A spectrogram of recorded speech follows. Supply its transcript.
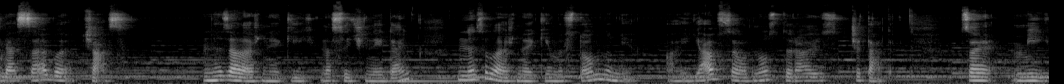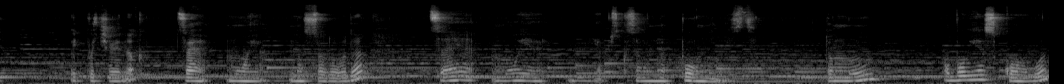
для себе час. Незалежно який насичений день, незалежно які ми стомлені, я все одно стараюсь читати. Це мій відпочинок, це моя насолода, це моя, ну, я б сказала, наповненість. Тому обов'язково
